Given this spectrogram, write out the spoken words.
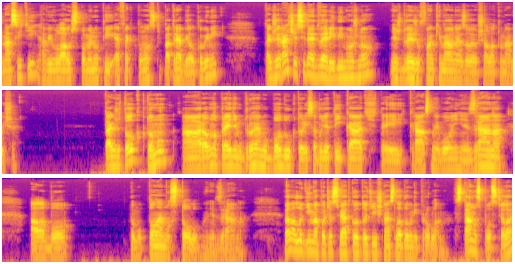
nasytí a vyvolá už spomenutý efekt plnosti, patria bielkoviny. Takže radšej si daj dve ryby možno, než dve žufanky majonézového šalatu navyše. Takže toľko k tomu a rovno prejdem k druhému bodu, ktorý sa bude týkať tej krásnej vôni hneď z rána alebo tomu plnému stolu hneď z rána. Veľa ľudí má počas sviatkov totiž následovný problém. Vstanú z postele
